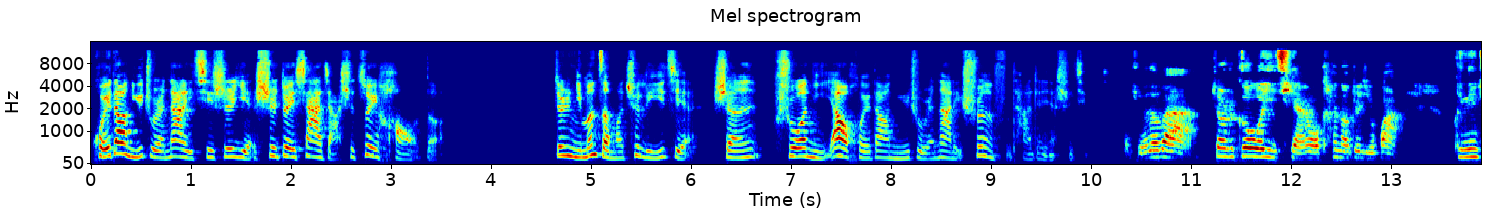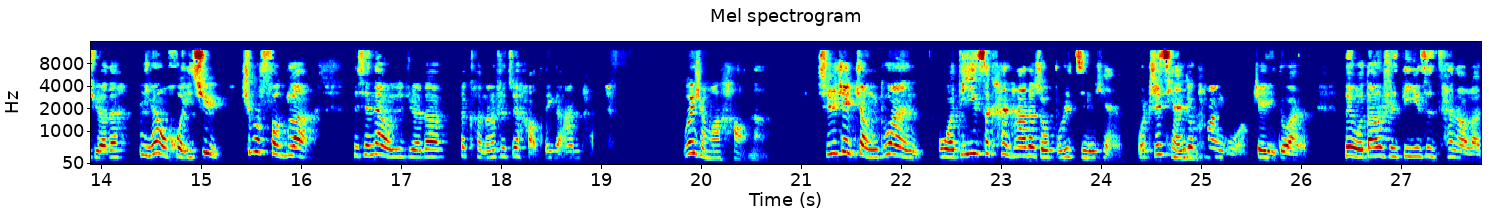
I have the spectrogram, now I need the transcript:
回到女主人那里，其实也是对夏甲是最好的？就是你们怎么去理解神说你要回到女主人那里顺服他这件事情？我觉得吧，要是搁我以前，我看到这句话，肯定觉得你让我回去是不是疯了？那现在我就觉得这可能是最好的一个安排。为什么好呢？其实这整段我第一次看他的时候不是今天，我之前就看过这一段，所以我当时第一次看到了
